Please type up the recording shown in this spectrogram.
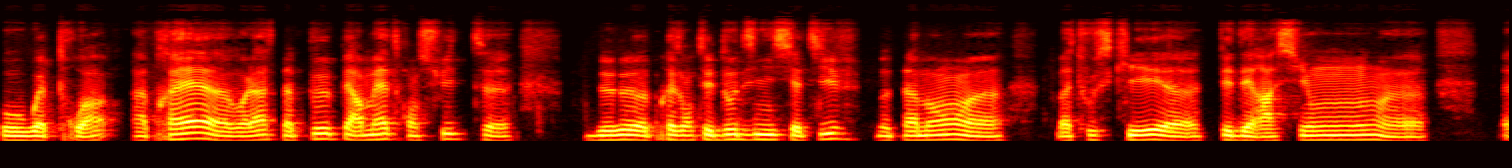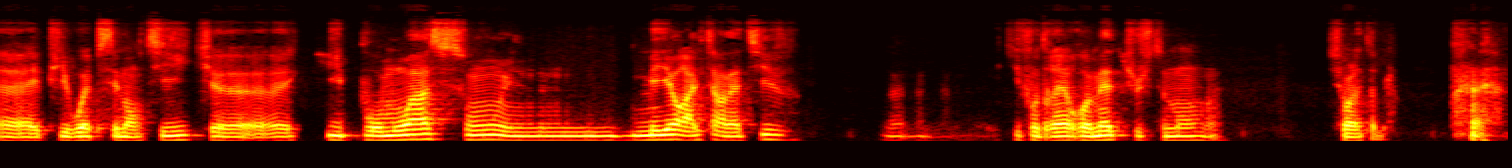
au Web 3. Après, voilà, ça peut permettre ensuite de présenter d'autres initiatives, notamment bah, tout ce qui est fédération et puis web sémantique, qui pour moi sont une meilleure alternative qu'il faudrait remettre justement sur la table.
